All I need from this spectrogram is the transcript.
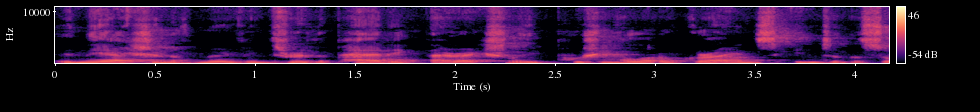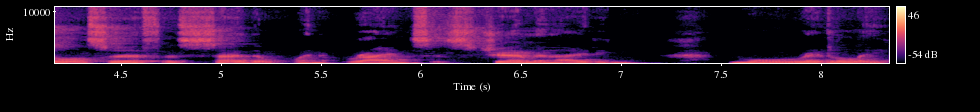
in the action of moving through the paddock, they're actually pushing a lot of grains into the soil surface so that when it rains, it's germinating more readily.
